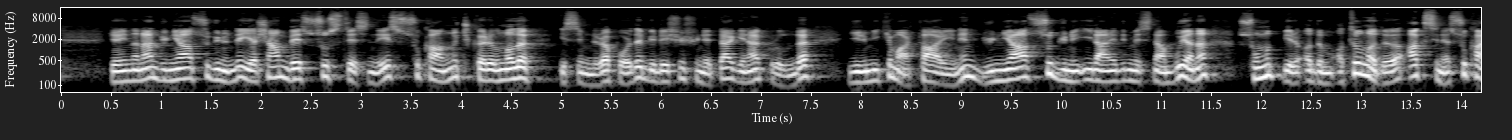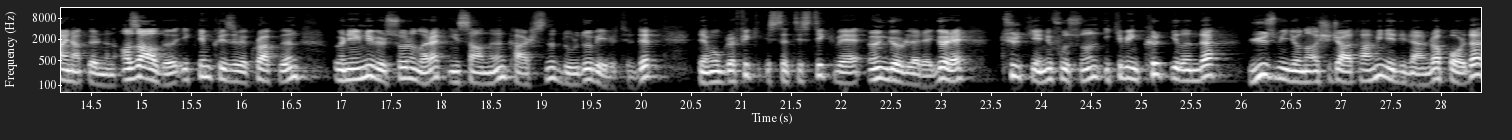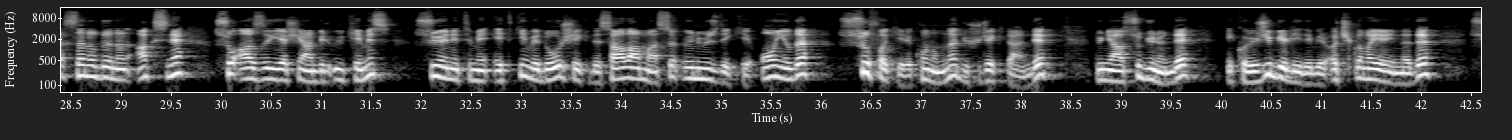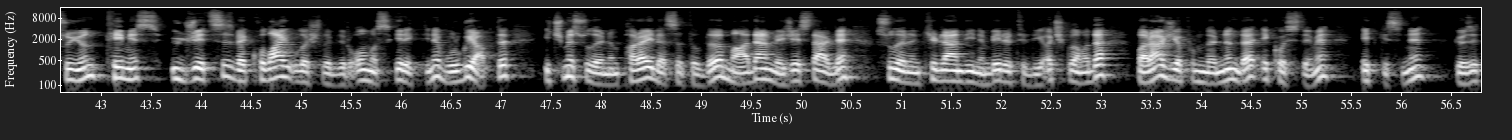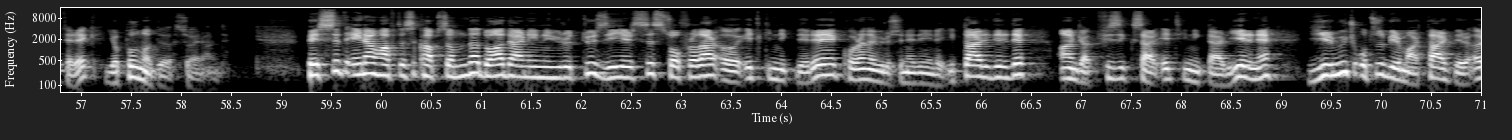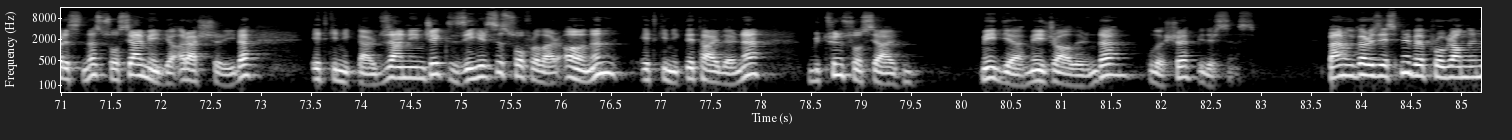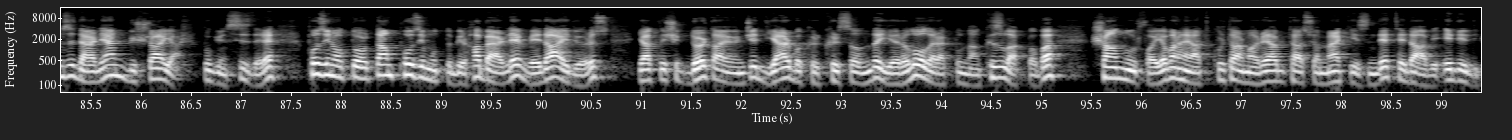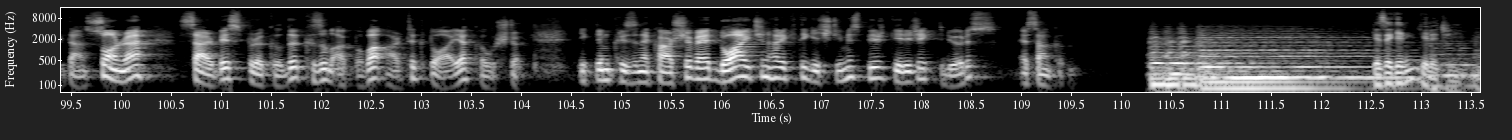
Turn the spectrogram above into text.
Yayınlanan Dünya Su Günü'nde yaşam ve su stresindeyiz, su kanunu çıkarılmalı isimli raporda Birleşmiş Milletler Genel Kurulu'nda 22 Mart tarihinin Dünya Su Günü ilan edilmesinden bu yana somut bir adım atılmadığı, aksine su kaynaklarının azaldığı, iklim krizi ve kuraklığın önemli bir sorun olarak insanlığın karşısında durduğu belirtildi. Demografik istatistik ve öngörülere göre Türkiye nüfusunun 2040 yılında 100 milyonu aşacağı tahmin edilen raporda sanıldığının aksine su azlığı yaşayan bir ülkemiz su yönetimi etkin ve doğru şekilde sağlanmazsa önümüzdeki 10 yılda su fakiri konumuna düşecek dendi. Dünya Su Günü'nde Ekoloji Birliği de bir açıklama yayınladı. Suyun temiz, ücretsiz ve kolay ulaşılabilir olması gerektiğine vurgu yaptı. İçme sularının parayla satıldığı maden ve jestlerle suların kirlendiğinin belirtildiği açıklamada baraj yapımlarının da ekosistemi etkisini gözeterek yapılmadığı söylendi. Pestisit Eylem Haftası kapsamında Doğa Derneği'nin yürüttüğü Zehirsiz Sofralar Ağı etkinlikleri koronavirüsü nedeniyle iptal edildi. Ancak fiziksel etkinlikler yerine 23-31 Mart tarihleri arasında sosyal medya araçlarıyla etkinlikler düzenlenecek. Zehirsiz Sofralar Ağı'nın etkinlik detaylarına bütün sosyal medya mecralarında ulaşabilirsiniz. Ben Uygar Özesmi ve programlarımızı derleyen Büşra Yar. Bugün sizlere Pozi.org'dan Pozi Mutlu bir haberle veda ediyoruz. Yaklaşık 4 ay önce Diyarbakır kırsalında yaralı olarak bulunan Kızıl Akbaba, Şanlıurfa Yaban Hayatı Kurtarma Rehabilitasyon Merkezi'nde tedavi edildikten sonra serbest bırakıldı. Kızıl Akbaba artık doğaya kavuştu. İklim krizine karşı ve doğa için harekete geçtiğimiz bir gelecek diliyoruz. Esen kalın. Gezegenin geleceği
